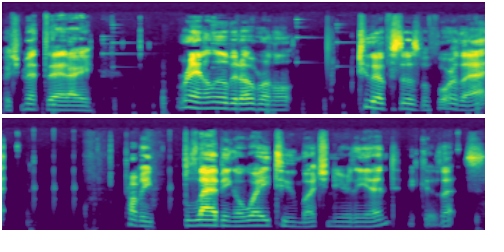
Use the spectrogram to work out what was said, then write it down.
Which meant that I ran a little bit over on the two episodes before that. Probably blabbing away too much near the end because that's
